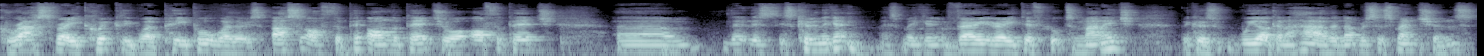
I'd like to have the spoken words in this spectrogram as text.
grasped very quickly by people, whether it's us off the on the pitch or off the pitch, um, this is killing the game. It's making it very, very difficult to manage because we are going to have a number of suspensions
